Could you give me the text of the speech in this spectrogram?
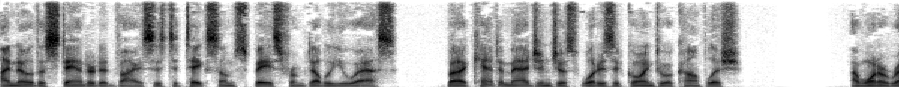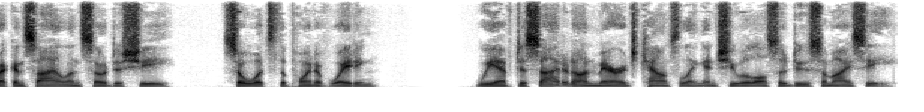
I know the standard advice is to take some space from WS, but I can't imagine just what is it going to accomplish? I want to reconcile and so does she, so what's the point of waiting? We have decided on marriage counseling and she will also do some IC.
